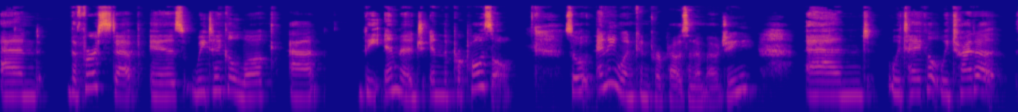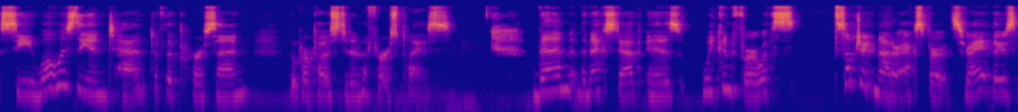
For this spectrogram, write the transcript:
And the first step is we take a look at the image in the proposal. So anyone can propose an emoji and we take a, we try to see what was the intent of the person who proposed it in the first place. Then the next step is we confer with subject matter experts, right? There's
